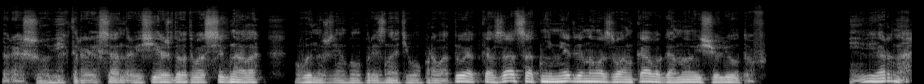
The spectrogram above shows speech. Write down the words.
«Хорошо, Виктор Александрович, я жду от вас сигнала». Вынужден был признать его правоту и отказаться от немедленного звонка Вагановичу Лютов. И верно,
